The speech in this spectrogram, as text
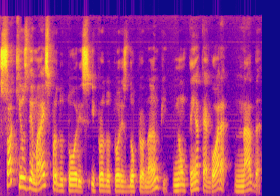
Só que os demais produtores e produtores do Pronamp não têm até agora nada.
